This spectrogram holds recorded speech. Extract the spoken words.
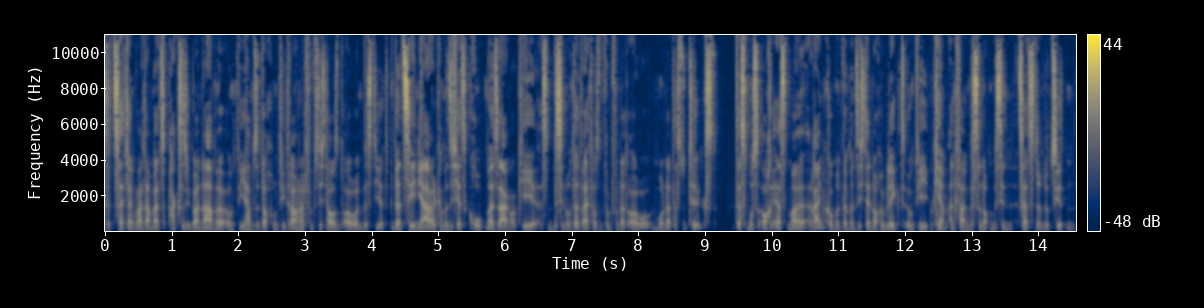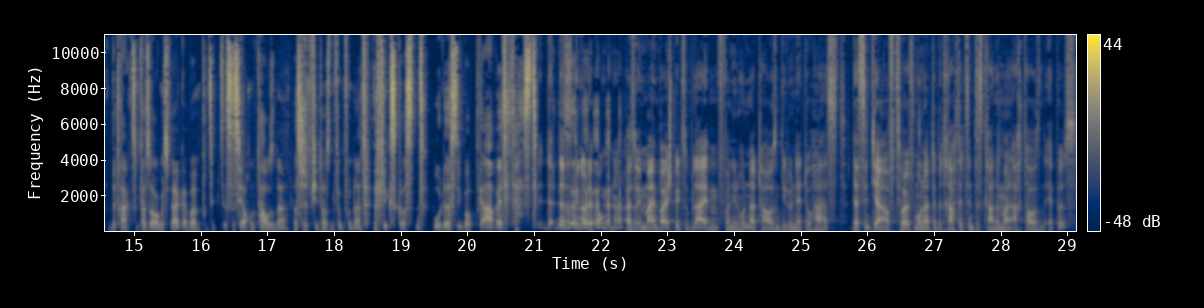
eine Zeit lang war damals Praxisübernahme, irgendwie haben sie doch irgendwie 350.000 Euro investiert. Über zehn Jahre kann man sich jetzt grob mal sagen, okay, ist ein bisschen unter 3.500 Euro im Monat, dass du tilgst. Das muss auch erstmal reinkommen. Und wenn man sich dann noch überlegt, irgendwie, okay, am Anfang bist du noch ein bisschen, zahlst einen reduzierten Betrag zum Versorgungswerk, aber im Prinzip ist es ja auch ein Tausender. Hast du schon 4.500 Fixkosten, ohne dass du überhaupt gearbeitet hast. Da- Das ist genau der Punkt. Ne? Also in meinem Beispiel zu bleiben, von den 100.000, die du netto hast, das sind ja auf zwölf Monate betrachtet, sind es gerade mal 8.000 Appes.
